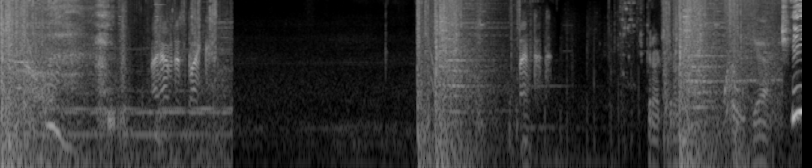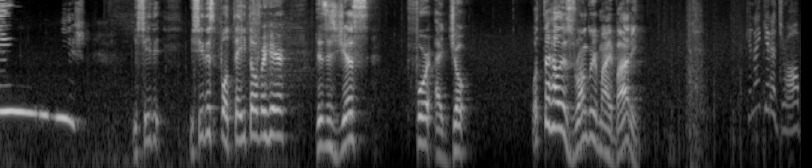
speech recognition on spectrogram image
I have the spike. Planted. Check it out, check it out. Oh yeah. Sheesh. You see the, you see this potato over here? This is just for a joke. What the hell is wrong with my body? Can I get a drop?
